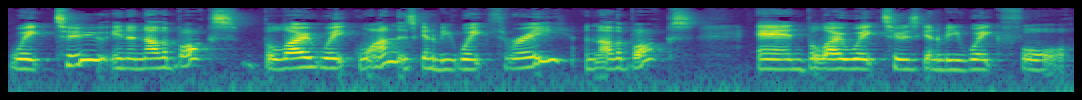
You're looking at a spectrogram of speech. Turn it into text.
week two in another box. Below week one is going to be week three, another box, and below week two is going to be week four,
